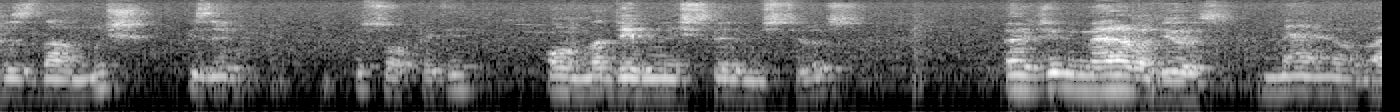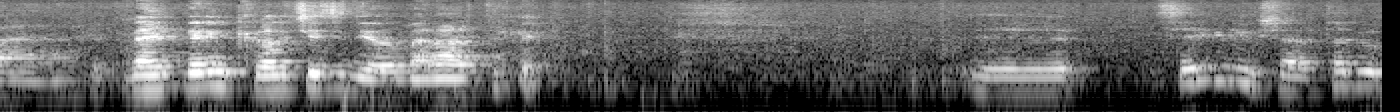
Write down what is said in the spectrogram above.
hızlanmış? Bize bu sohbeti onunla derinleştirelim istiyoruz. Önce bir merhaba diyoruz. Merhaba. Renklerin kraliçesi diyorum ben artık. Ee, sevgili Yüksel, tabii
